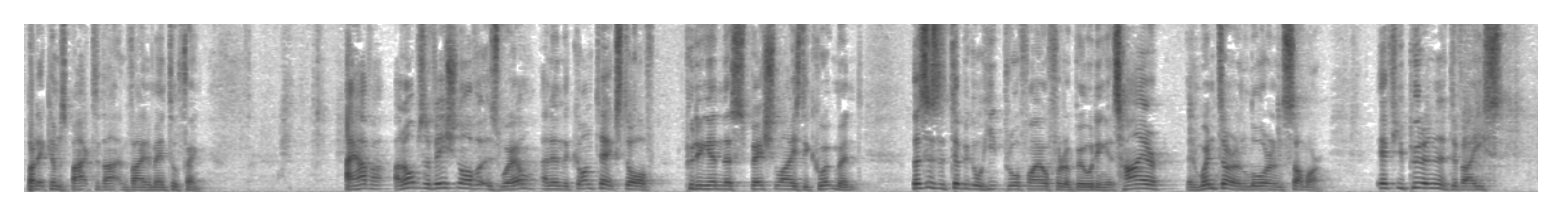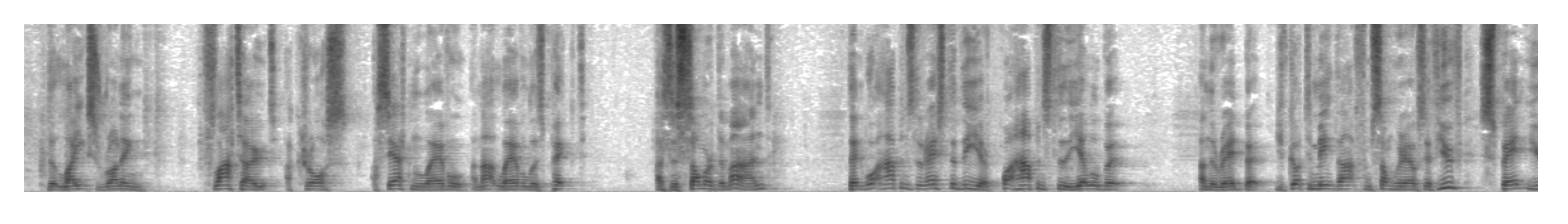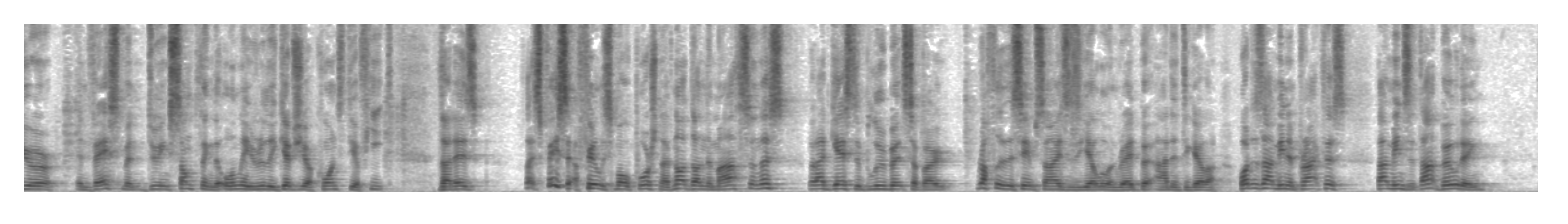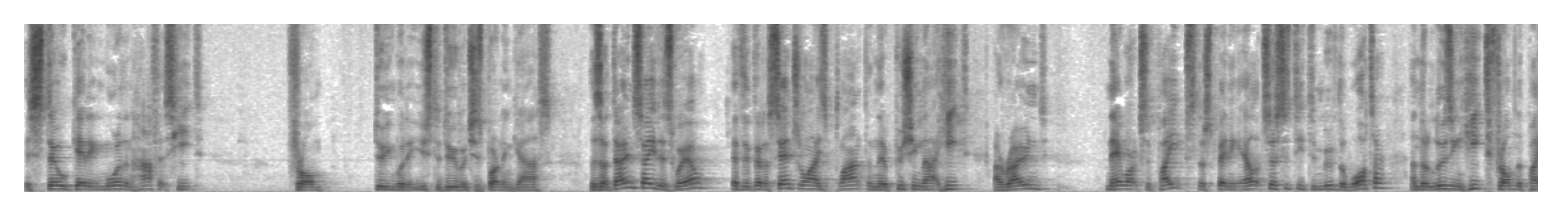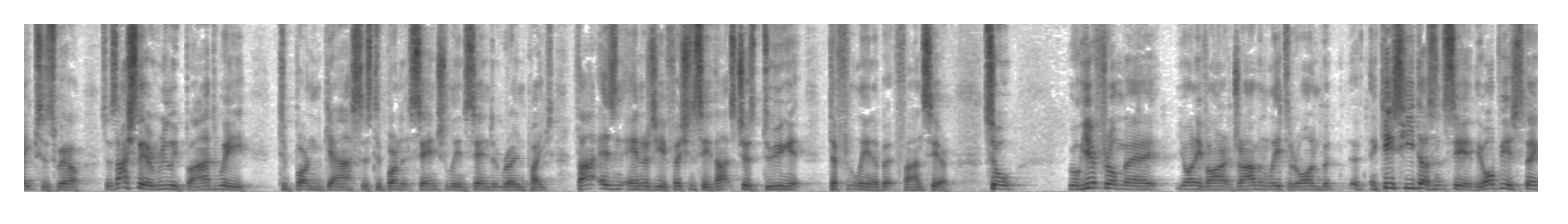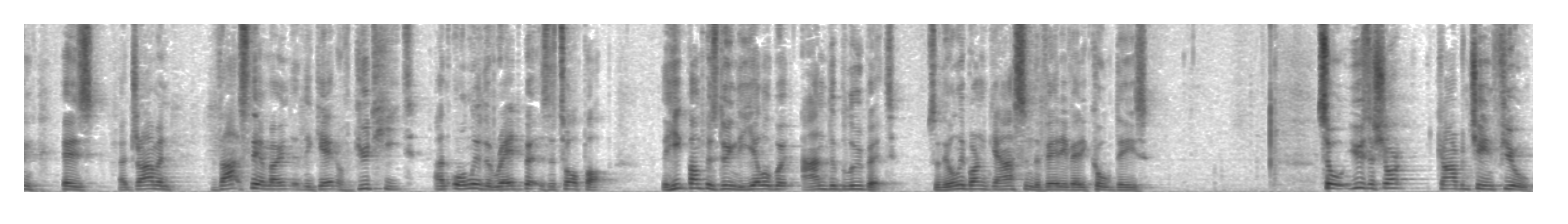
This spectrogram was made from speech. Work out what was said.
But it comes back to that environmental thing. I have a, an observation of it as well, and in the context of putting in this specialised equipment, this is the typical heat profile for a building. It's higher in winter and lower in summer. If you put in a device that likes running flat out across a certain level and that level is picked as the summer demand, then what happens the rest of the year? What happens to the yellow bit and the red bit? You've got to make that from somewhere else. If you've spent your investment doing something that only really gives you a quantity of heat that is, let's face it, a fairly small portion. I've not done the maths on this, but I'd guess the blue bit's about roughly the same size as the yellow and red bit added together. What does that mean in practice? That means that that building is still getting more than half its heat from doing what it used to do, which is burning gas. There's a downside as well. If they've got a centralised plant and they're pushing that heat around networks of pipes, they're spending electricity to move the water and they're losing heat from the pipes as well. So it's actually a really bad way to burn gas is to burn it centrally and send it round pipes. That isn't energy efficiency. That's just doing it differently and a bit fancier. So we'll hear from uh, Jon Ivar at later on, but in case he doesn't say it, the obvious thing is at Drammen, that's the amount that they get of good heat and only the red bit is the top up. The heat pump is doing the yellow bit and the blue bit. So they only burn gas in the very, very cold days. So use a short carbon chain fuel,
